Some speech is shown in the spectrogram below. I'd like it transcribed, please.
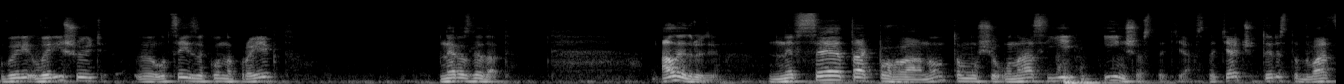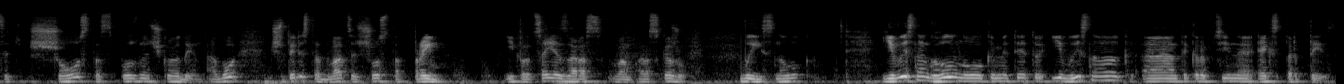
вирішують е, оцей законопроєкт не розглядати. Але, друзі, не все так погано, тому що у нас є інша стаття. Стаття 426 з позначкою 1 або 426 прим. І про це я зараз вам розкажу. Висновок. Є висновок головного комітету і висновок е, антикорупційної експертизи.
